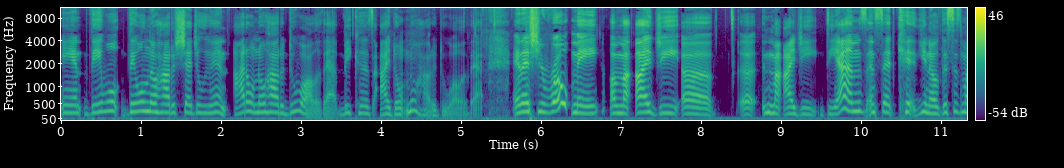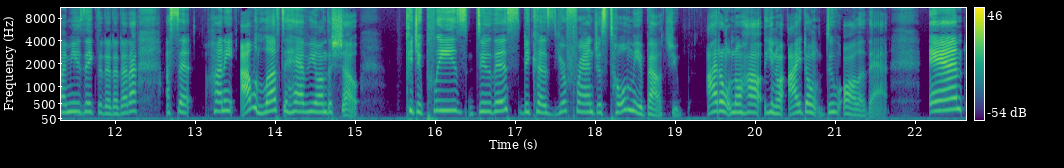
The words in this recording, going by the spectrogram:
and they will they will know how to schedule you in. I don't know how to do all of that because I don't know how to do all of that. And then she wrote me on my IG uh, uh, in my IG DMs and said, you know, this is my music. Da, da, da, da. I said, honey, I would love to have you on the show. Could you please do this? Because your friend just told me about you. I don't know how, you know, I don't do all of that. And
